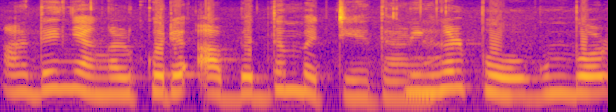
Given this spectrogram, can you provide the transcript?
അത് ഞങ്ങൾക്കൊരു അബദ്ധം പറ്റിയതാണ്. നിങ്ങൾ പോകുമ്പോൾ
